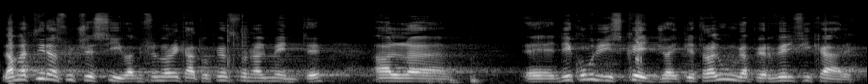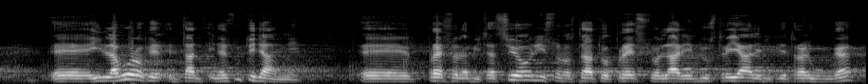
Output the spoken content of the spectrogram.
La mattina successiva mi sono recato personalmente al, eh, nei comuni di Scheggia e Pietralunga per verificare eh, il lavoro che innanzitutto i danni eh, presso le abitazioni, sono stato presso l'area industriale di Pietralunga,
